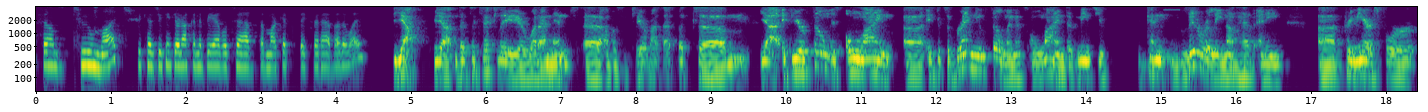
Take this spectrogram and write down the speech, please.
films too much because you think they're not going to be able to have the market that they could have otherwise? Yeah, yeah, that's exactly what I meant. Uh, I wasn't clear about that, but um, yeah, if your film is online, uh, if it's a brand new film and it's online, that means you can literally not have any uh, premieres for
